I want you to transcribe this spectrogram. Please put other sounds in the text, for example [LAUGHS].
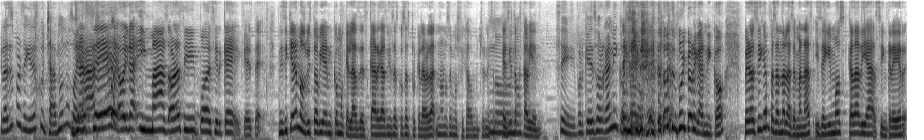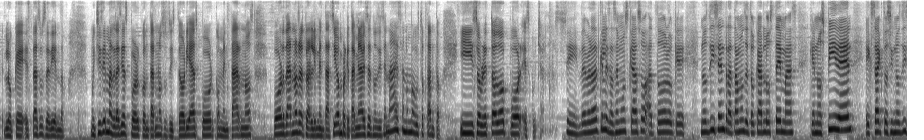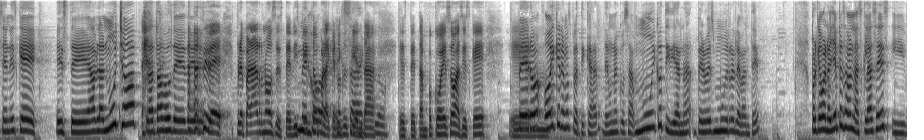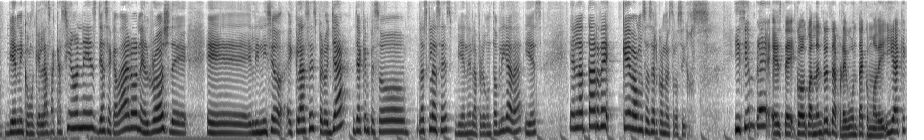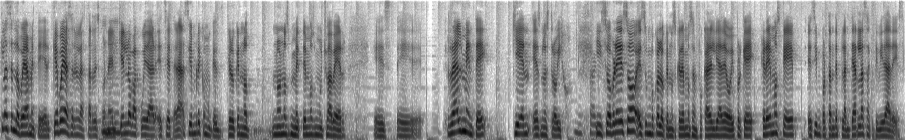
Gracias por seguir escuchándonos. Ya oigan. sé, oiga, y más. Ahora sí puedo decir que, que este, ni siquiera hemos visto bien como que las descargas ni esas cosas, porque la verdad no nos hemos fijado mucho en eso. No, que siento no. que está bien. Sí, porque es orgánico. Exacto, [LAUGHS] todo es muy orgánico, pero siguen pasando las semanas y seguimos cada día sin creer lo que está sucediendo. Muchísimas gracias por contarnos sus historias, por comentarnos, por darnos retroalimentación, porque también a veces nos dicen, ah, esa no me gustó tanto. Y sobre todo por escucharnos. Sí, de verdad que les hacemos caso a todo lo que nos dicen. Tratamos de tocar los temas que nos piden. Exacto, si nos dicen es que este hablan mucho, tratamos de, [LAUGHS] de- prepararnos este, distinto Mejor, para que no se sienta este, tampoco eso. Así es que. eh, Pero hoy queremos platicar de una cosa muy cotidiana, pero es muy relevante. Porque bueno, ya empezaron las clases y vienen como que las vacaciones, ya se acabaron, el rush de eh, el inicio de clases, pero ya, ya que empezó las clases, viene la pregunta obligada y es, en la tarde, ¿qué vamos a hacer con nuestros hijos? Y siempre, este, cu- cuando entra esta pregunta como de, ¿y a qué clases lo voy a meter? ¿Qué voy a hacer en las tardes con él? ¿Quién lo va a cuidar? Etcétera. Siempre como que creo que no, no nos metemos mucho a ver, este, realmente quién es nuestro hijo. Exacto. Y sobre eso es un poco lo que nos queremos enfocar el día de hoy, porque creemos que es importante plantear las actividades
